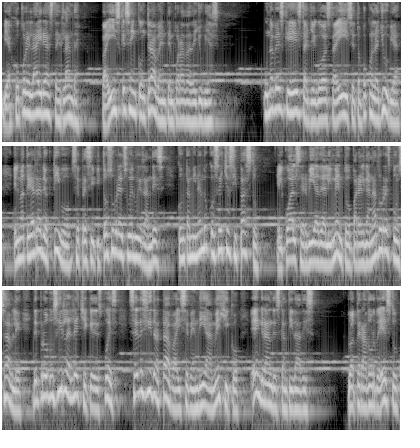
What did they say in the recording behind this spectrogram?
viajó por el aire hasta Irlanda, país que se encontraba en temporada de lluvias. Una vez que ésta llegó hasta ahí y se topó con la lluvia, el material radioactivo se precipitó sobre el suelo irlandés, contaminando cosechas y pasto, el cual servía de alimento para el ganado responsable de producir la leche que después se deshidrataba y se vendía a México en grandes cantidades. Lo aterrador de esto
